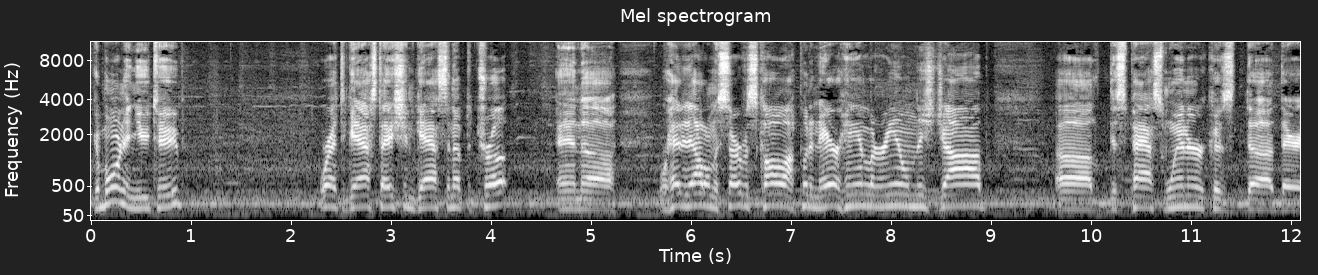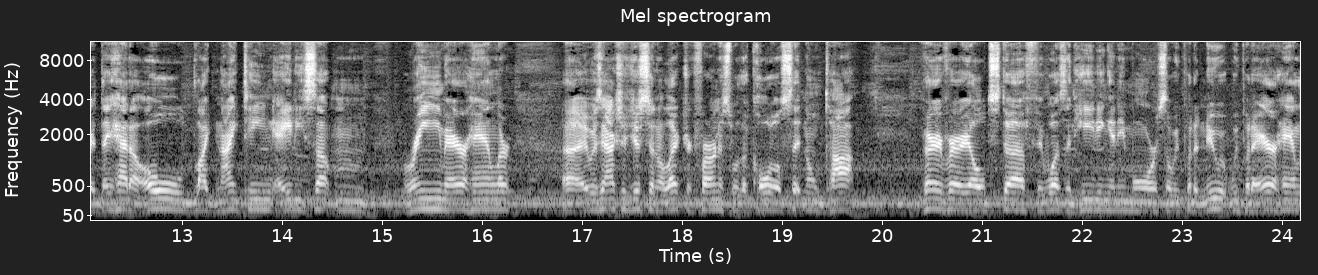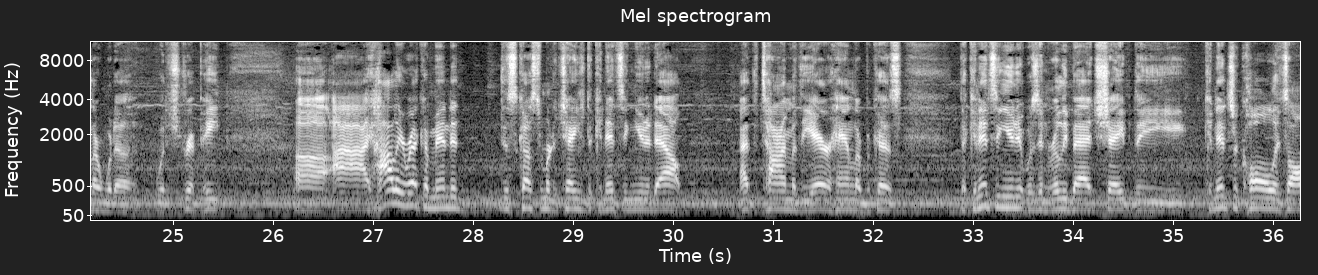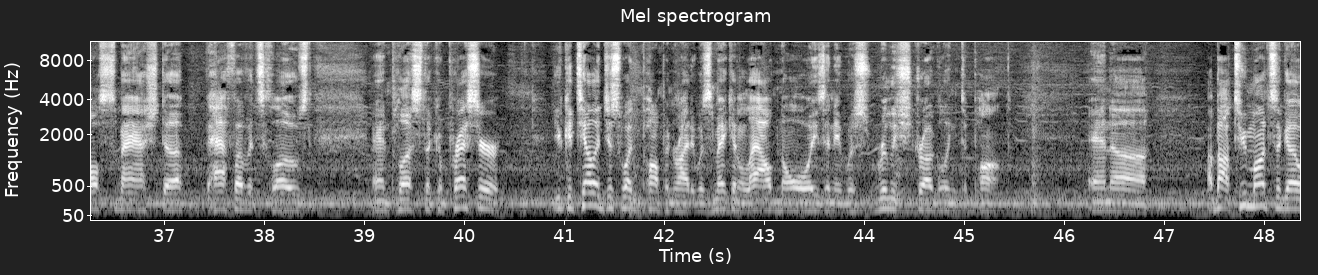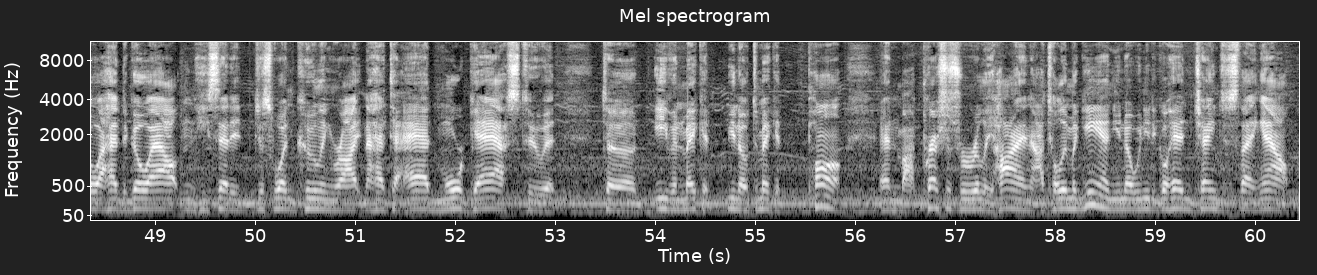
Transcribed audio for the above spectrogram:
Good morning, YouTube. We're at the gas station gassing up the truck, and uh, we're headed out on a service call. I put an air handler in on this job uh, this past winter because the, they had an old, like 1980 something Rheem air handler. Uh, it was actually just an electric furnace with a coil sitting on top. Very, very old stuff. It wasn't heating anymore, so we put a new, we put an air handler with a with a strip heat. Uh, I highly recommended this customer to change the condensing unit out at the time of the air handler because the condensing unit was in really bad shape. The condenser coil is all smashed up, half of it's closed, and plus the compressor, you could tell it just wasn't pumping right. It was making a loud noise and it was really struggling to pump. And uh, about two months ago, I had to go out and he said it just wasn't cooling right, and I had to add more gas to it to even make it, you know, to make it pump and my pressures were really high. And I told him again, you know, we need to go ahead and change this thing out.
